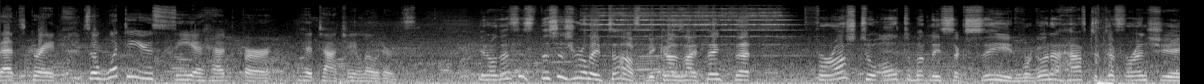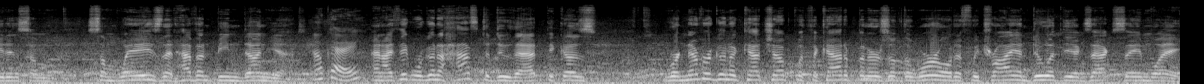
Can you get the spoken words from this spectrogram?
That's great. So, what do you see ahead for Hitachi Loaders? You know, this is this is really tough because I think that for us to ultimately succeed, we're going to have to differentiate in some some ways that haven't been done yet. Okay. And I think we're going to have to do that because we're never going to catch up with the caterpillars of the world if we try and do it the exact same way.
